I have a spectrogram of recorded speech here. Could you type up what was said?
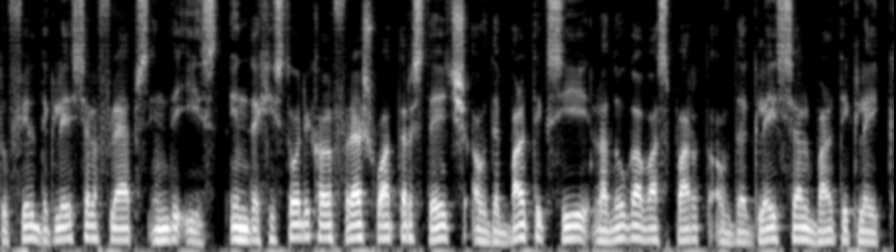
to fill the glacial flaps in the east. In the historical freshwater stage of the Baltic Sea, Ladoga was part of the glacial Baltic Lake.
